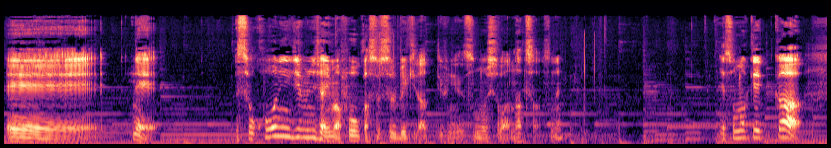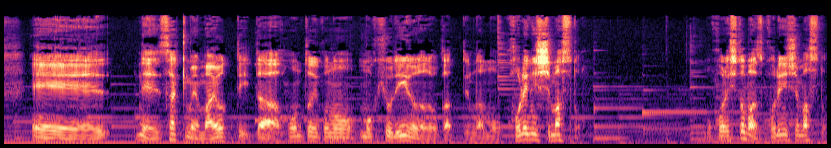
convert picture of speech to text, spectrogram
えー、ね、そこに自分自身は今フォーカスするべきだっていうふうにその人はなってたんですね。で、その結果、えー、ね、さっきまで迷っていた、本当にこの目標でいいのだろうかっていうのはもうこれにしますと。もうこれひとまずこれにしますと。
